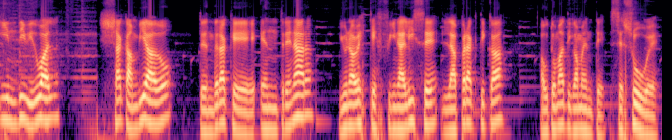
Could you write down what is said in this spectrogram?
individual. Ya cambiado, tendrá que entrenar y una vez que finalice la práctica, automáticamente se sube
